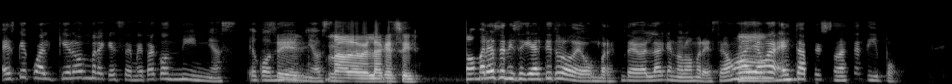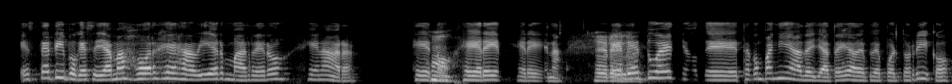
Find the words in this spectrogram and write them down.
es que cualquier hombre que se meta con niñas o con Sí, niños no, de verdad que sí. no merece ni siquiera el título de hombre, de verdad que no lo merece. Vamos a llamar a esta persona, a este tipo. Este tipo que se llama Jorge Javier Marrero Genara. No, Gerena. Él es dueño de esta compañía de Yatea de, de Puerto Rico.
